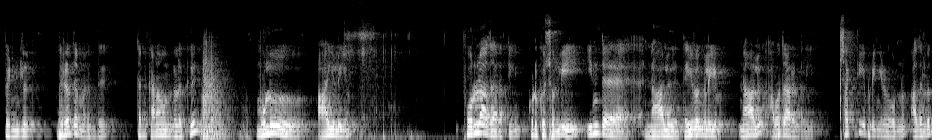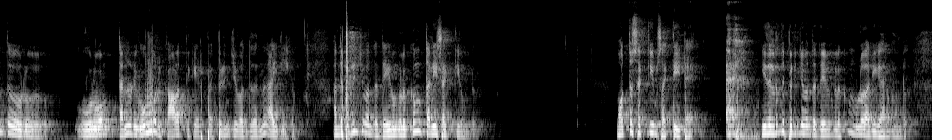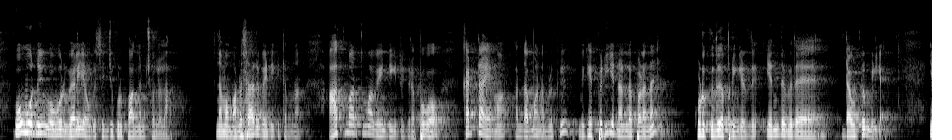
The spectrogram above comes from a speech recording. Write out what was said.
பெண்கள் விரதம் இருந்து தன் கணவன்களுக்கு முழு ஆயுளையும் பொருளாதாரத்தையும் கொடுக்க சொல்லி இந்த நாலு தெய்வங்களையும் நாலு அவதாரங்களையும் சக்தி அப்படிங்கிறது ஒன்று அதிலிருந்து ஒரு உருவம் தன்னுடைய ஒவ்வொரு காலத்துக்கு ஏற்ப பிரிஞ்சு வந்ததுன்னு ஐதீகம். அந்த பிரிஞ்சு வந்த தெய்வங்களுக்கும் தனி சக்தி உண்டு. மொத்த சக்தியும் சக்திகிட்ட இதிலிருந்து பிரிஞ்சு வந்த தெய்வங்களுக்கும் முழு அதிகாரம் உண்டு. ஒவ்வொன்றையும் ஒவ்வொரு வேலையை அவங்க செஞ்சு கொடுப்பாங்கன்னு சொல்லலாம். நம்ம மனசார வேண்டிக்கிட்டோம்னா ஆத்மார்த்தமாக வேண்டிக்கிட்டு இருக்கிறப்போ கட்டாயமாக அந்த அம்மா நம்மளுக்கு மிகப்பெரிய நல்ல பலனை கொடுக்குது அப்படிங்கிறது எந்தவித டவுட்டும் இல்லை.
